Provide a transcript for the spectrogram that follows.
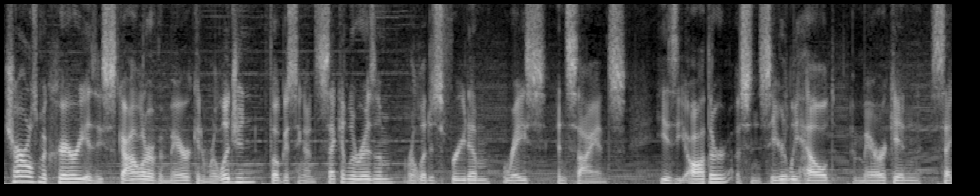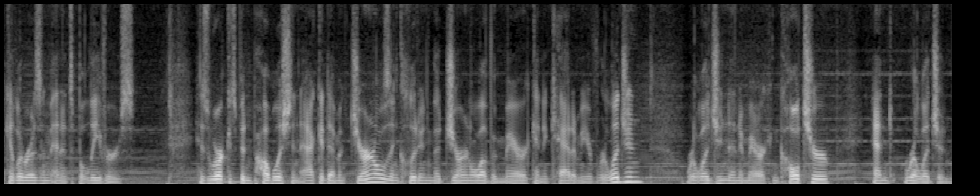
Charles McCrary is a scholar of American religion, focusing on secularism, religious freedom, race, and science. He is the author of Sincerely Held American Secularism and Its Believers. His work has been published in academic journals, including the Journal of American Academy of Religion, Religion and American Culture, and Religion.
